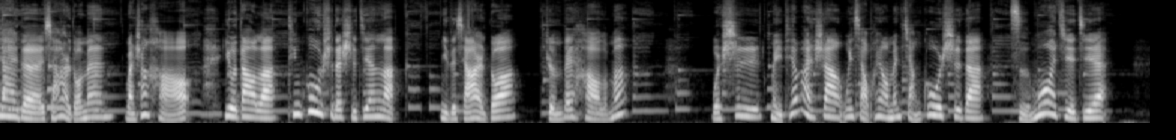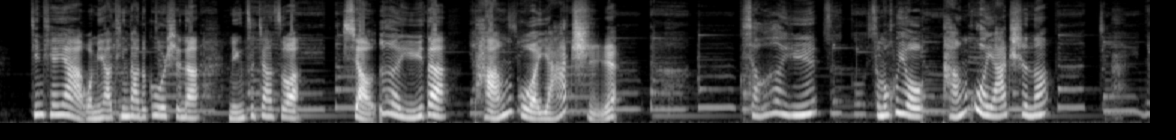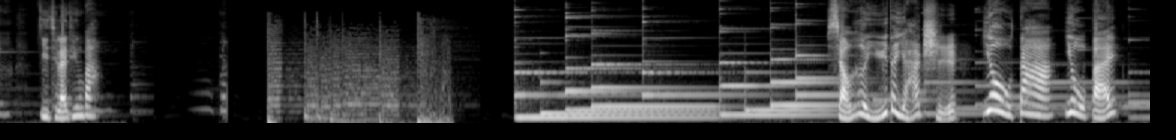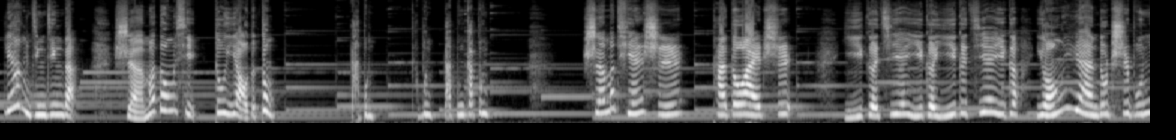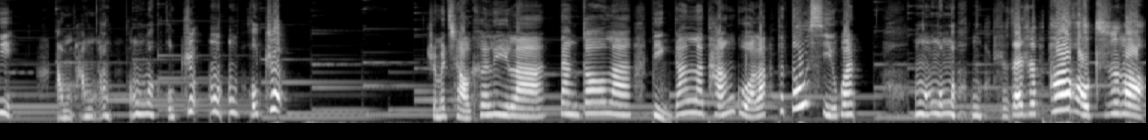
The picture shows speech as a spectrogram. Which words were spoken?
亲爱的小耳朵们，晚上好！又到了听故事的时间了，你的小耳朵准备好了吗？我是每天晚上为小朋友们讲故事的子墨姐姐。今天呀，我们要听到的故事呢，名字叫做《小鳄鱼的糖果牙齿》。小鳄鱼怎么会有糖果牙齿呢？一起来听吧。小鳄鱼的牙齿又大又白，亮晶晶的，什么东西都咬得动，嘎嘣，嘎嘣，嘎嘣，嘎嘣。什么甜食它都爱吃。一个接一个，一个接一个，永远都吃不腻。啊嗯啊嗯嗯，好吃，嗯嗯，好吃。什么巧克力啦、蛋糕啦、饼干啦、糖果啦，他都喜欢。嗯嗯嗯嗯，实在是太好吃了。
